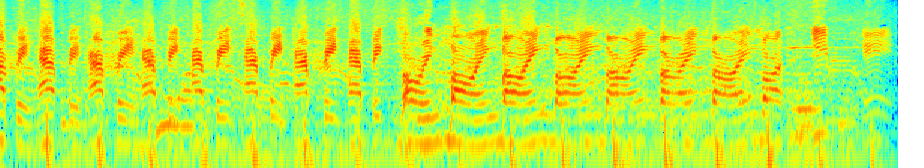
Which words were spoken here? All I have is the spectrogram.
happy, happy, happy, happy, happy, happy, happy, happy. Boing, boing, boing, boing, boing, boing, boing, boing. Keep,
